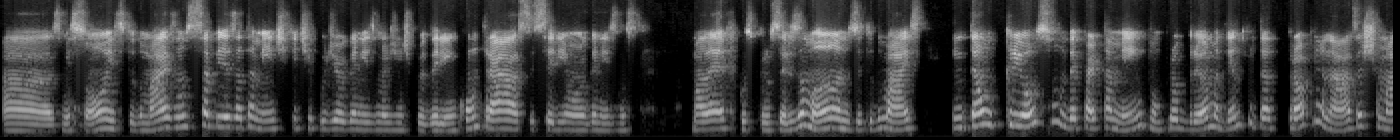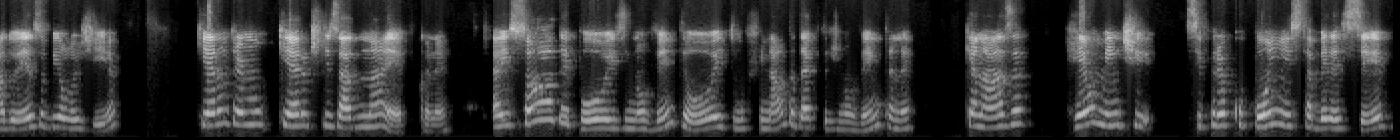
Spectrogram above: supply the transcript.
as missões e tudo mais, não se sabia exatamente que tipo de organismo a gente poderia encontrar, se seriam organismos maléficos para os seres humanos e tudo mais. Então, criou-se um departamento, um programa dentro da própria NASA chamado exobiologia, que era um termo que era utilizado na época, né? Aí só depois, em 98, no final da década de 90, né, que a NASA realmente se preocupou em estabelecer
